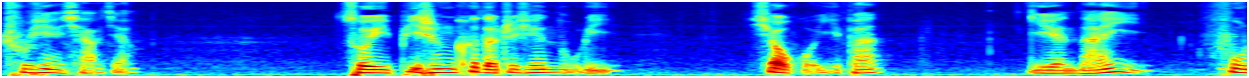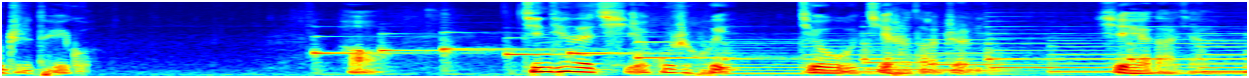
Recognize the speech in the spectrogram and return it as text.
出现下降，所以必胜客的这些努力效果一般，也难以复制推广。好，今天的企业故事会就介绍到这里，谢谢大家。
